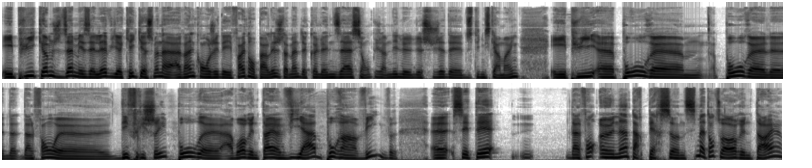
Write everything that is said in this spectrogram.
Et puis, comme je disais à mes élèves il y a quelques semaines avant le congé des fêtes, on parlait justement de colonisation. Puis j'ai amené le, sujet du Témiscamingue. Et puis, euh, pour, euh, pour euh, dans le fond, euh, défricher, pour euh, avoir une terre viable, pour en vivre, c'était, mm, dans le fond, un an par personne. Si, mettons, tu vas avoir une terre,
